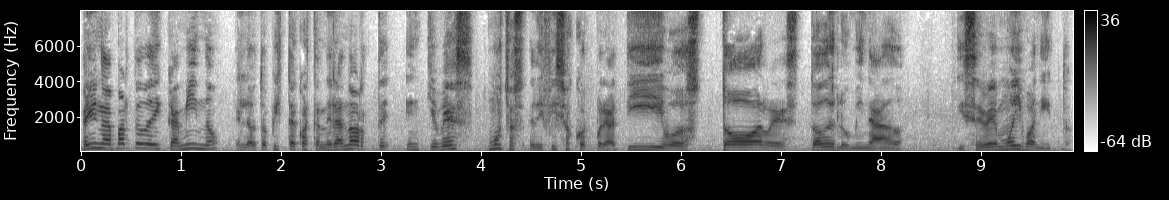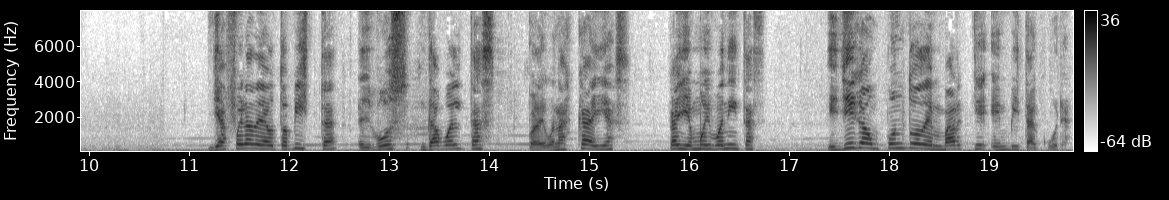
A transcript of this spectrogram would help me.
Hay una parte del camino en la autopista costanera norte en que ves muchos edificios corporativos, torres, todo iluminado y se ve muy bonito. Ya fuera de la autopista, el bus da vueltas por algunas calles, calles muy bonitas, y llega a un punto de embarque en Vitacura.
